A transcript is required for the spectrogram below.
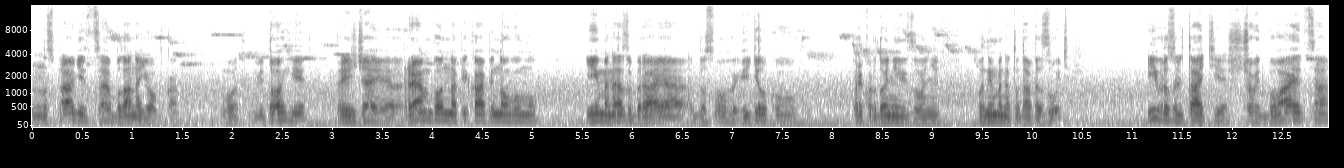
Насправді це була найобка. От в ітогі приїжджає Рембо на пікапі новому і мене забирає до свого відділку в прикордонній зоні. Вони мене туди везуть, і в результаті, що відбувається,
